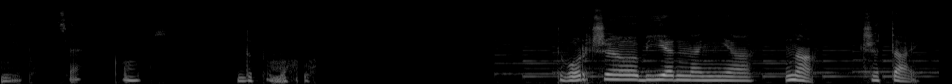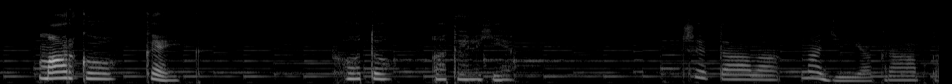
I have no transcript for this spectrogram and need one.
Ніби це допомогло. Творче об'єднання на читай. Марко Кейк. Фото ательє. Читала Надія Крапка.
